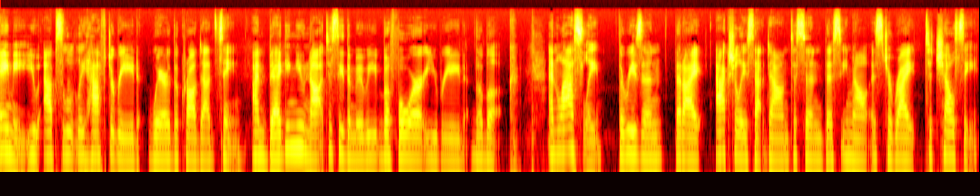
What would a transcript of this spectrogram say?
Amy, you absolutely have to read Where the Crawdads Sing. I'm begging you not to see the movie before you read the book. And lastly, the reason that I actually sat down to send this email is to write to Chelsea.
